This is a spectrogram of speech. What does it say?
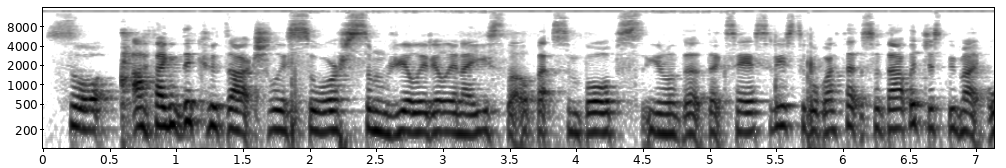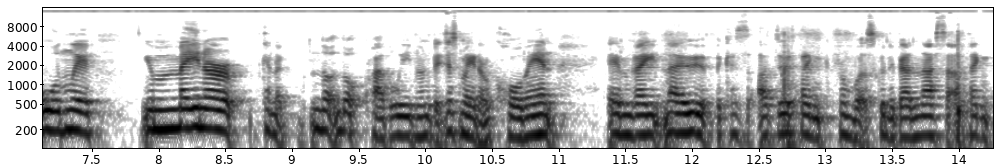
So I think they could actually source some really, really nice little bits and bobs, you know, the, the accessories to go with it. So that would just be my only you know, minor kind of not not quibble even, but just minor comment um, right now because I do think from what's going to be in this, I think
